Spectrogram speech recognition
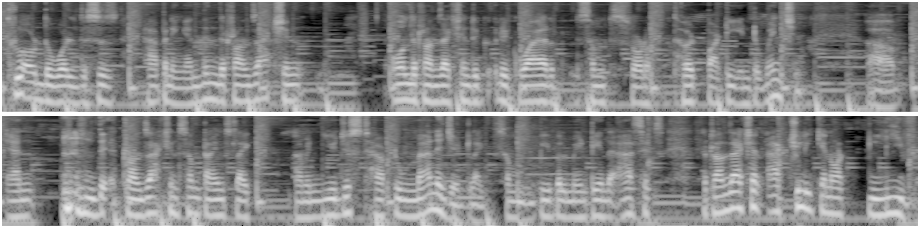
throughout the world this is happening and then the transaction all the transactions re- require some sort of third party intervention uh, and the transaction sometimes like I mean, you just have to manage it. Like some people maintain the assets. The transaction actually cannot leave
